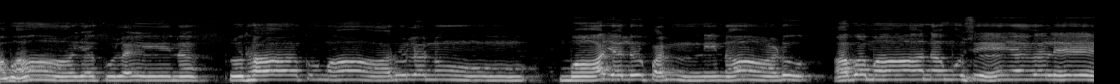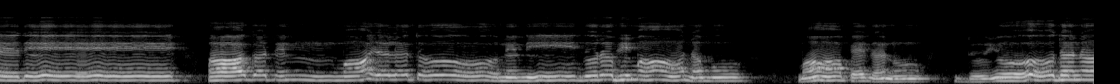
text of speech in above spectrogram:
అమాయకులైన వృధా కుమారులను మాయలు పన్నినాడు అవమానము చేయగలేదే. ఆగతిన్ మాయలతో నీ దురభిమానము మా పెదను దుయోధనా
